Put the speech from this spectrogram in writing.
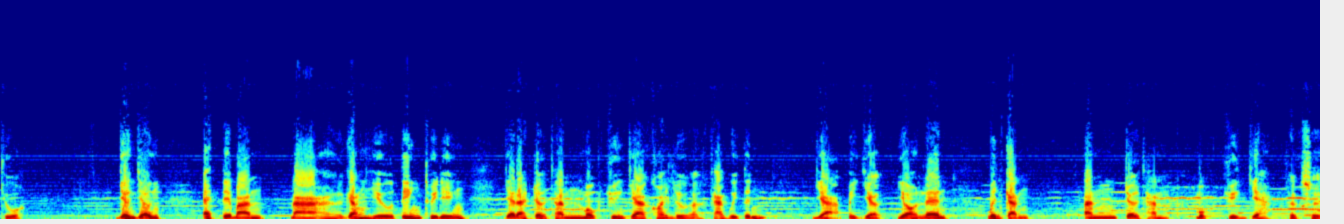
chua. Dần dần, Esteban đã gắn hiểu tiếng Thụy Điển và đã trở thành một chuyên gia khói lửa khá uy tín. Và bây giờ, do lên bên cạnh, anh trở thành một chuyên gia thực sự.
